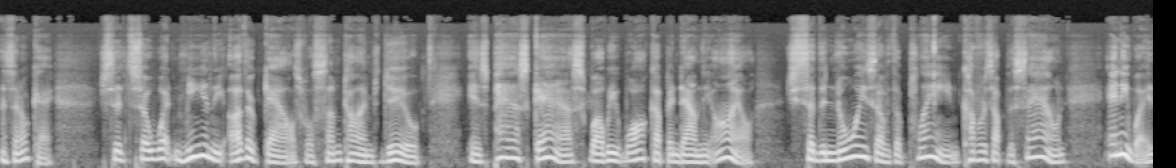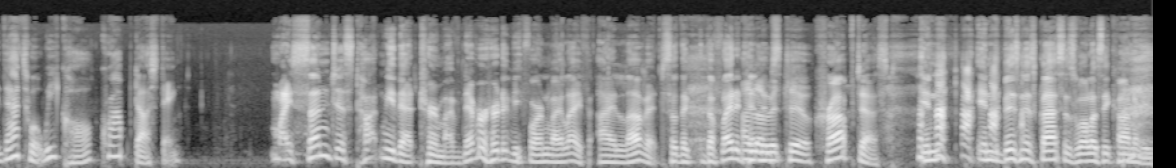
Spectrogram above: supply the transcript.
I said, Okay. She said, So what me and the other gals will sometimes do is pass gas while we walk up and down the aisle. She said, The noise of the plane covers up the sound. Anyway, that's what we call crop dusting. My son just taught me that term. I've never heard it before in my life. I love it. So the, the flight attendants crop dust in in the business class as well as economy.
